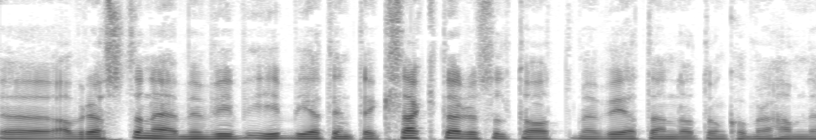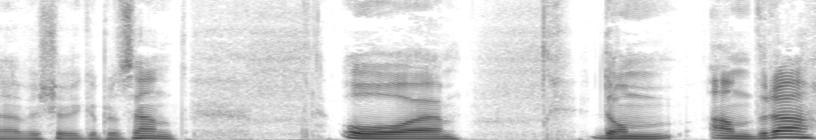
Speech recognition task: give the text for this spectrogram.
eh, av rösterna. Men vi vet inte exakta resultat men vet ändå att de kommer att hamna över 20 procent. Och eh, de andra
